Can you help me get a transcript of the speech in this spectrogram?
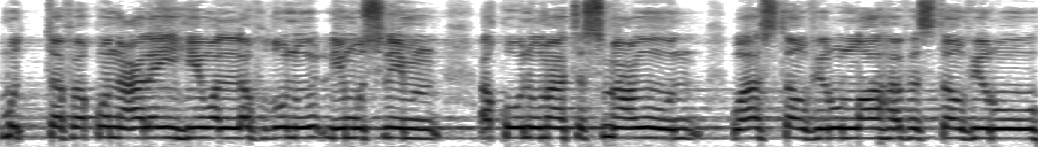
متفق عليه واللفظ لمسلم. أقول ما تسمعون وأستغفر الله فاستغفروه.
